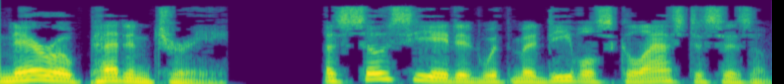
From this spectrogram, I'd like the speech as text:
narrow pedantry associated with medieval scholasticism.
